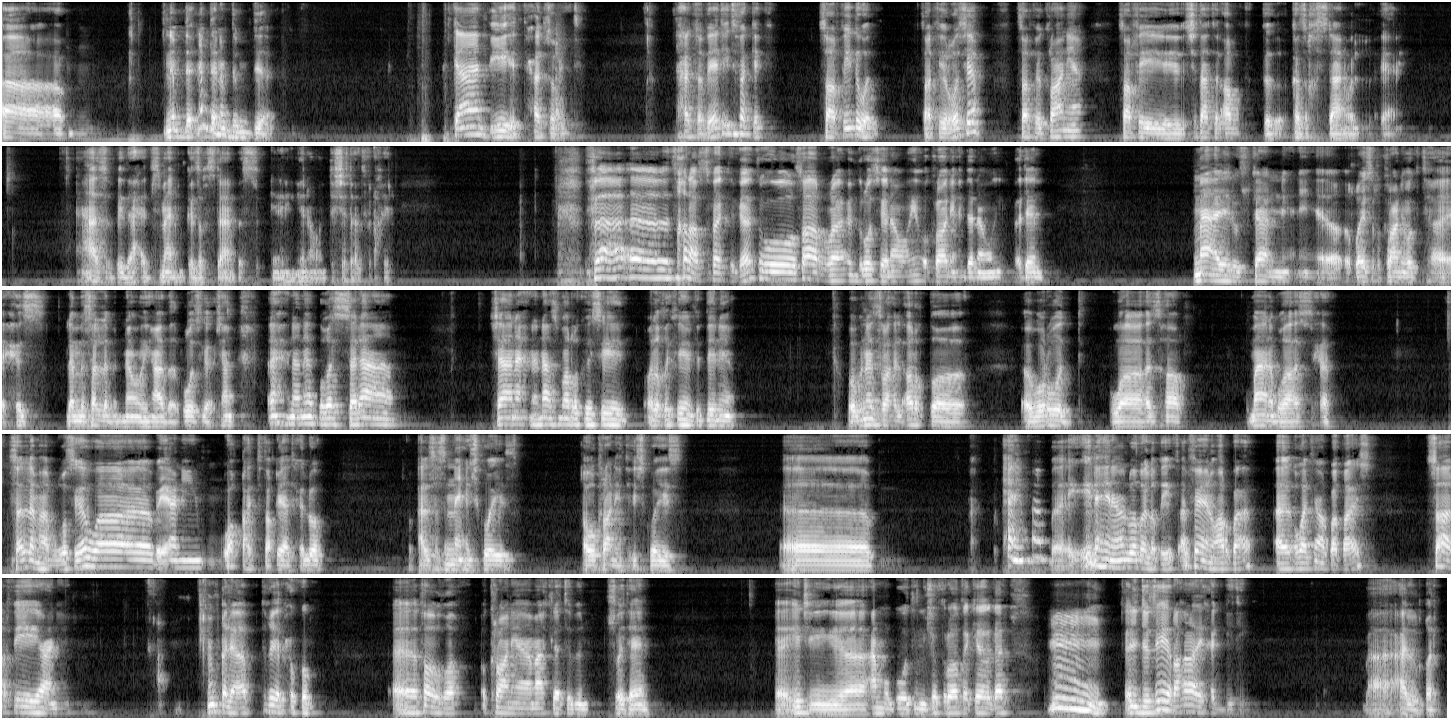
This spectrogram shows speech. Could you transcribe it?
آه نبدأ نبدأ نبدأ نبدأ. كان في اتحاد سوفيتي. الاتحاد السوفيتي تفكك. صار في دول. صار في روسيا. صار في أوكرانيا. صار في شتات الأرض كازاخستان ولا يعني اسف إذا أحد سمعنا من كازاخستان بس يعني you know أنت الشتات في الأخير. ف آه، خلاص تفككت وصار عند روسيا نووي واوكرانيا عندها نووي. بعدين ما أدري وش كان يعني آه، الرئيس الأوكراني وقتها يحس لما سلم النووي هذا لروسيا عشان إحنا نبغى السلام. عشان إحنا ناس مرة كويسين ولطيفين في الدنيا. وبنزرع الأرض آه، ورود وأزهار. وما نبغى اسلحه سلمها لروسيا ويعني وقع اتفاقيات حلوة. على أساس إنه يعيش كويس. أو أوكرانيا تعيش كويس. آه يعني إلى هنا الوضع لطيف. 2004 أو 2014 صار في يعني انقلاب تغيير حكم آه فوضى أوكرانيا ماكلة ابن شويتين. يجي آه، عمو بوتين يشوف الوضع كذا قال مم الجزيرة هذه حقتي. آه، على القرن.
